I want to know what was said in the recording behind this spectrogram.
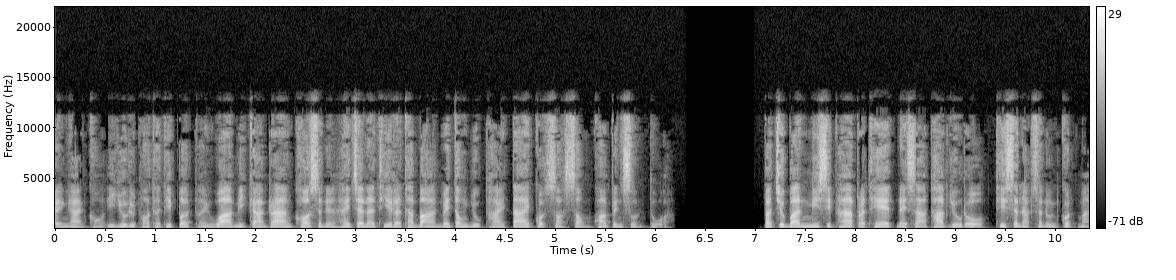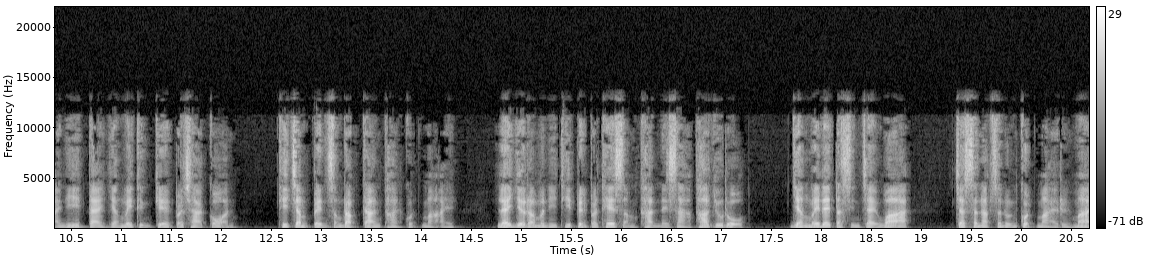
รายงานของ EU Reporter ที่เปิดเผยว่ามีการร่างข้อเสนอให้เจ้าหน้าที่รัฐบาลไม่ต้องอยู่ภายใต้กฎสอดส่องความเป็นส่วนตัวปัจจุบันมี 15 ประเทศในสหภาพยุโรปที่สนับสนุนกฎหมายนี้แต่ยังไม่ถึงเกณฑ์ประชากร ที่จำเป็นสำหรับการผ่านกฎหมาย และเยอรมนีที่เป็นประเทศสำคัญในสหภาพยุโรป ยังไม่ได้ตัดสินใจว่า จะสนับสนุนกฎหมายหรือไม่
